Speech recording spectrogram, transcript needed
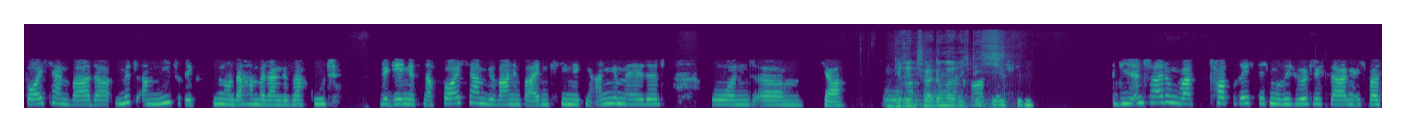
Forchheim war da mit am niedrigsten und da haben wir dann gesagt, gut, wir gehen jetzt nach Forchheim. Wir waren in beiden Kliniken angemeldet und ähm, ja, und die Entscheidung war richtig? Die Entscheidung war top richtig, muss ich wirklich sagen. Ich war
